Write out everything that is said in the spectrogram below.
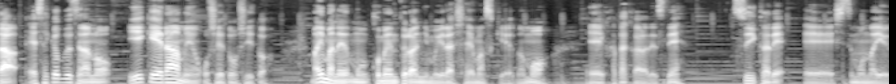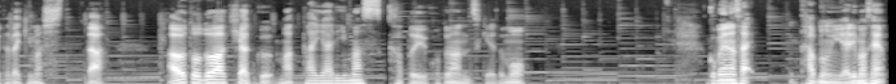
た。えー、先ほどですね、あの、家系ラーメンを教えてほしいと。まあ今ね、もうコメント欄にもいらっしゃいますけれども、えー、方からですね、追加で、えー、質問内容いただきました。アウトドア企画、またやりますか？ということなんですけれども、ごめんなさい。多分やりません。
